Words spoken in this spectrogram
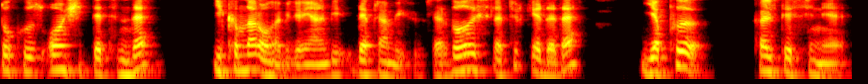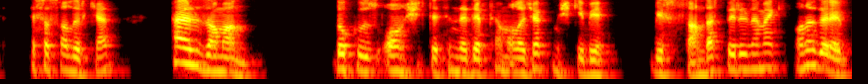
9-10 şiddetinde yıkımlar olabiliyor. Yani bir deprem büyüklükleri. Dolayısıyla Türkiye'de de yapı kalitesini esas alırken her zaman 9-10 şiddetinde deprem olacakmış gibi bir standart belirlemek, ona göre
